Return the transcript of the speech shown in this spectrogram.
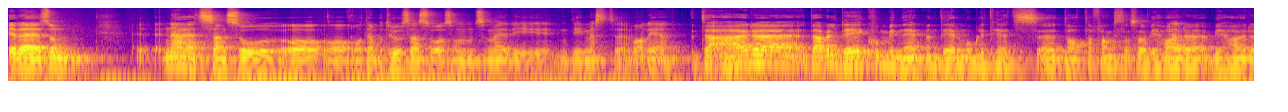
er det sånn nærhetssensor og, og, og temperatursensorer som, som, er de, de mest vanlige? Det er, eh, det er, vel det kombinert med en del mobilitetsdatafangst. Altså vi har, ja. vi har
